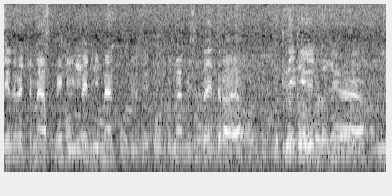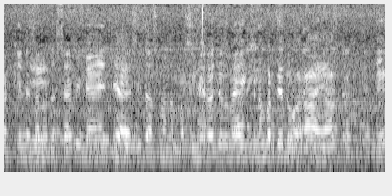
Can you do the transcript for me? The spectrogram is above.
ਜਿਹਦੇ ਵਿੱਚ ਮੈਂ ਆਪਣੀ ਟੀਮ ਭੇਜੀ ਮੈਂ ਕੋਟਰ ਸੀ ਕੋਟਰ ਮੈਂ ਵੀ ਸਿੱਧਾ ਇੱਧਰ ਆਇਆ। ਇਹ, ਲੜਕੇ ਨੇ ਸਾਨੂੰ ਦੱਸਿਆ ਵੀ ਮੈਂ ਇੱਥੇ ਆਇਆ ਸੀ 10ਵਾਂ ਨੰਬਰ ਸੀ ਮੇਰਾ। ਜਦੋਂ ਮੈਂ ਇੱਕ ਨੰਬਰ ਤੇ ਦੁਬਾਰਾ ਆਇਆ ਤੇ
